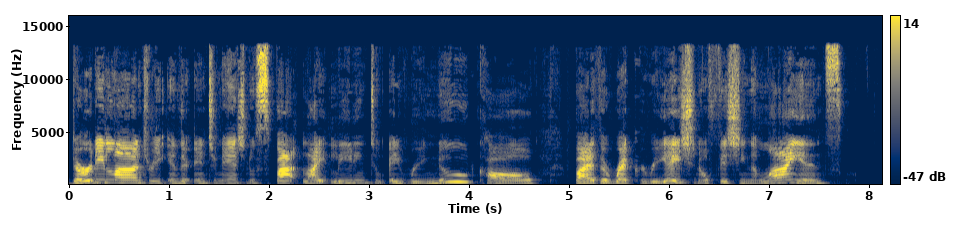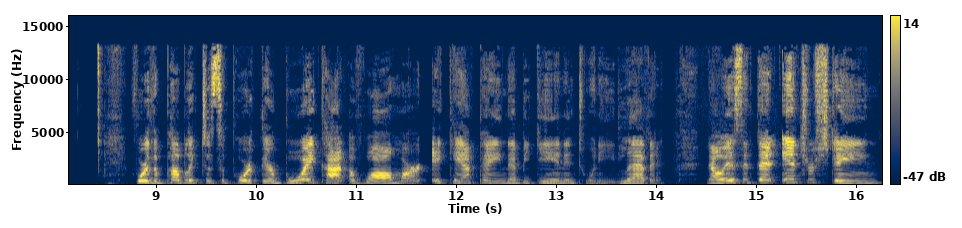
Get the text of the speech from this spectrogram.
dirty laundry in their international spotlight, leading to a renewed call by the Recreational Fishing Alliance for the public to support their boycott of Walmart, a campaign that began in 2011. Now, isn't that interesting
